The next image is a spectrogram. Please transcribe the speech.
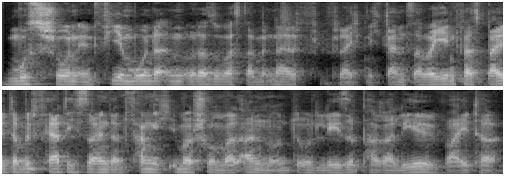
muss schon in vier Monaten oder sowas damit, na, vielleicht nicht ganz, aber jedenfalls bald damit fertig sein, dann fange ich immer schon mal an und, und lese parallel weiter.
